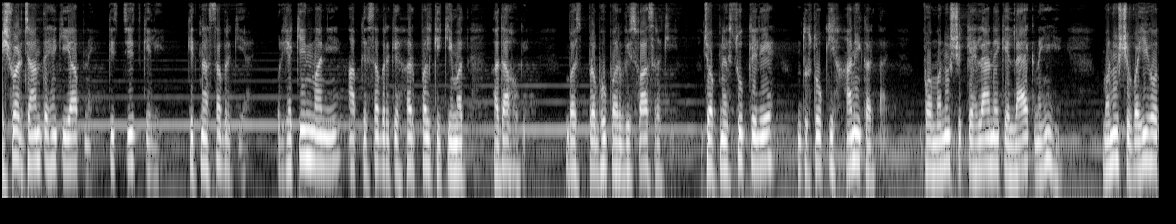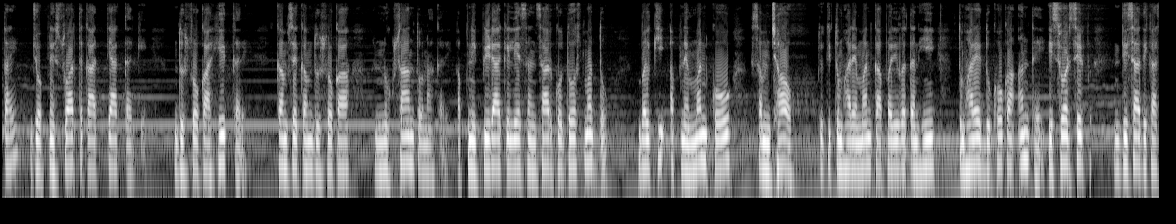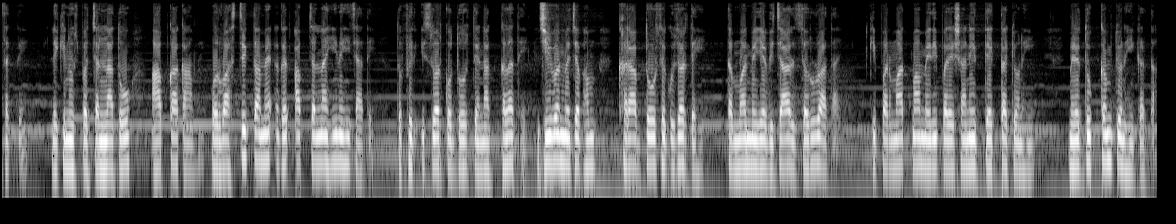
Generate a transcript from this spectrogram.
ईश्वर जानते हैं कि आपने किस चीज़ के लिए कितना सब्र किया है। और यकीन मानिए, आपके सब्र के हर पल की कीमत अदा होगी। बस प्रभु पर विश्वास रखिए, जो अपने सुख के लिए दूसरों की हानि करता है, वह मनुष्य कहलाने के लायक नहीं है। मनुष्य वही होता है जो अपने स्वार्थ का त्याग करके दूसरों का हित करे। कम से कम दूसरों का नुकसान तो ना करे। अपनी पीड़ा के लिए संसार को दोष मत दो, बल्कि अपने मन को समझाओ। क्योंकि तुम्हारे मन का परिवर्तन ही तुम्हारे दुखों का अंत है। ईश्वर सिर्फ़ दिशा दिखा सकते हैं, लेकिन उस पर चलना तो आपका काम है। और वास्तविकता में अगर आप चलना ही नहीं चाहते तो फिर ईश्वर को दोष देना गलत है। जीवन में जब हम खराब दौर से गुजरते हैं, तब मन में यह विचार ज़रूर आता है कि परमात्मा मेरी परेशानी देखता क्यों नहीं, मेरे दुख कम क्यों नहीं करता।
